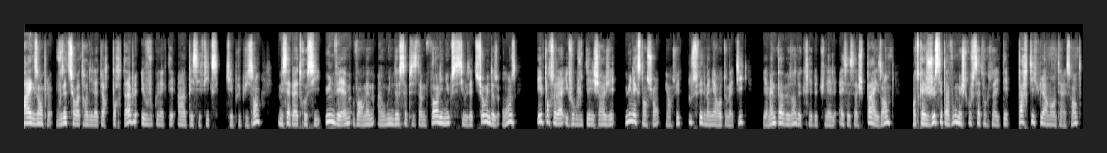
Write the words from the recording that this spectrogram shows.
par exemple, vous êtes sur votre ordinateur portable et vous vous connectez à un PC fixe qui est plus puissant, mais ça peut être aussi une VM, voire même un Windows Subsystem for Linux si vous êtes sur Windows 11. Et pour cela, il faut que vous téléchargez une extension et ensuite tout se fait de manière automatique. Il n'y a même pas besoin de créer de tunnel SSH par exemple. En tout cas, je ne sais pas vous, mais je trouve cette fonctionnalité particulièrement intéressante.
